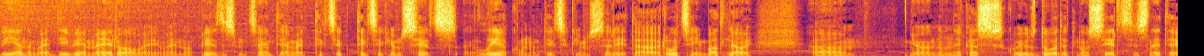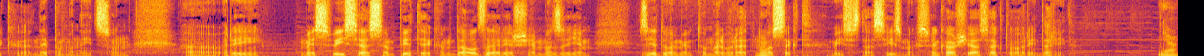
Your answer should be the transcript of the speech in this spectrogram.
viena vai diviem eiro, vai, vai no 50 centiem, vai tik cik, tik, cik jums sirds liek, un tik cik jums arī tā rocība atļauj. Um, jo nu, nekas, ko jūs dodat no sirds, tas netiek nepamanīts, un uh, arī Mēs visi esam pietiekami daudz, lai arī ar šiem mazajiem ziedojumiem tomēr varētu nosekt visas tās izmaksas. Vienkārši jāsāk to arī darīt. Jā,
